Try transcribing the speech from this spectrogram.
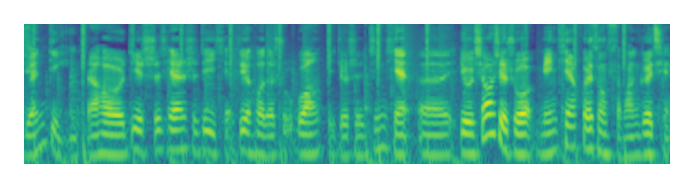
圆顶，然后第十天是地铁最后的曙光，也就是今天。呃，有消息说明天会送死亡搁浅，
